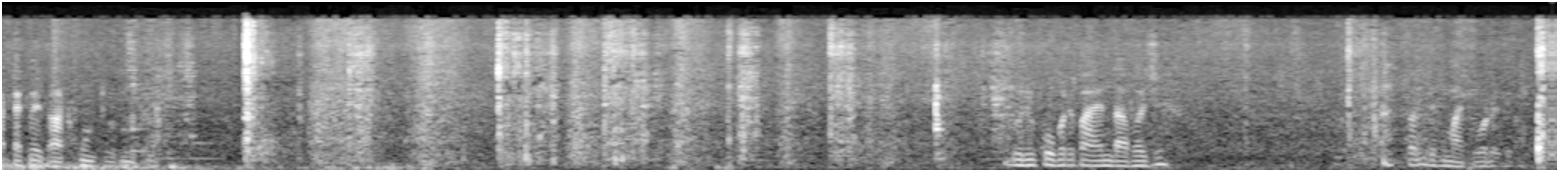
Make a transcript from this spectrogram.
अटकले आठवून ठेवून म्हटलं दोन्ही कोपरे पायाने दाबायचे. पद्धत माती ओढायची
